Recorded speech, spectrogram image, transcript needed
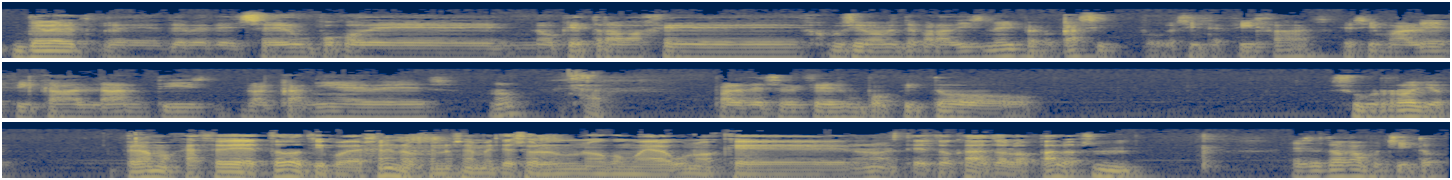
debe, de- debe de ser un poco de. No que trabaje exclusivamente para Disney, pero casi. Porque si te fijas, que si Maléfica, Atlantis, Blancanieves, ¿no? Claro. Parece ser que es un poquito. Su rollo. Pero vamos, que hace de todo tipo de géneros, que no se mete solo en uno como hay algunos que... No, no, este toca a todos los palos. Ese toca muchito.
